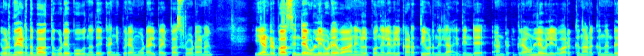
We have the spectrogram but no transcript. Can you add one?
ഇവിടുന്ന് ഇടത് ഭാഗത്തു കൂടെ പോകുന്നത് കഞ്ഞിപ്പുര മൂടാൽ ബൈപ്പാസ് റോഡാണ് ഈ അണ്ടർപാസിന്റെ ഉള്ളിലൂടെ വാഹനങ്ങൾ ഇപ്പോൾ നിലവിൽ കടത്തിവിടുന്നില്ല ഇതിന്റെ അണ്ടർ ഗ്രൗണ്ട് ലെവലിൽ വർക്ക് നടക്കുന്നുണ്ട്.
